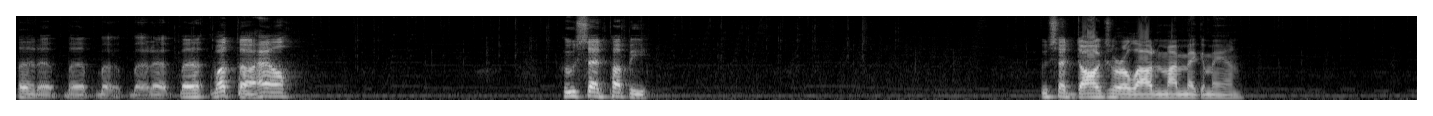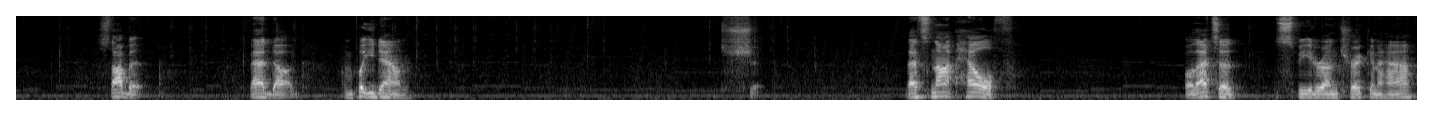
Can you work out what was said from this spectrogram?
But up, but but but up, but what the hell? Who said puppy? Who said dogs were allowed in my Mega Man? Stop it. Bad dog. I'm gonna put you down. Shit. That's not health. Well, that's a speedrun trick and a half.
